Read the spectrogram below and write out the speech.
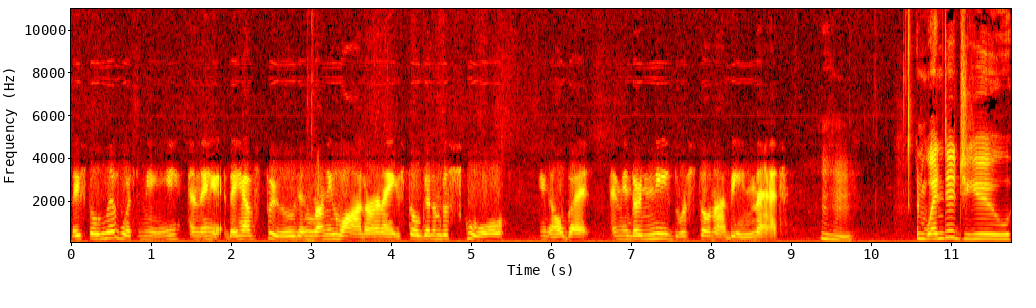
they still live with me and they they have food and running water and I still get them to school, you know, but I mean their needs were still not being met. Mhm. And when did you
